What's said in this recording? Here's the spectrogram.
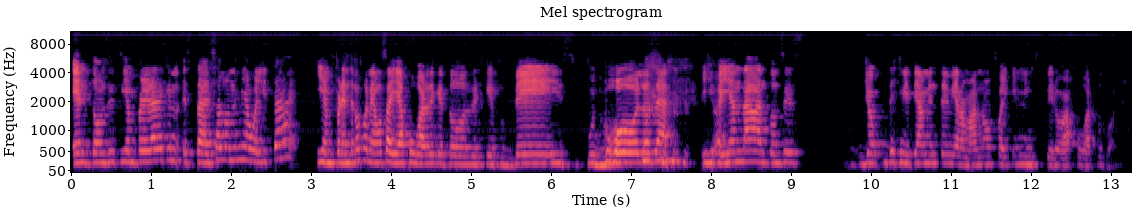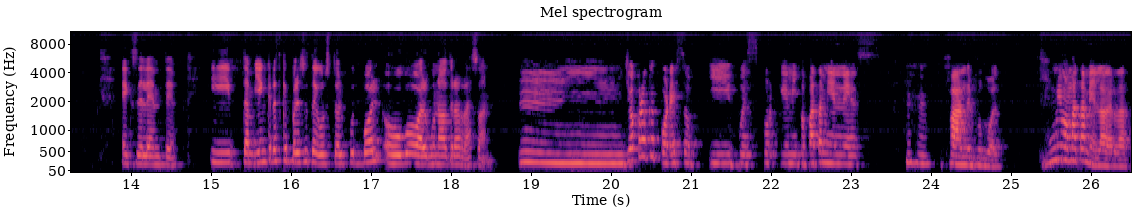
Entonces siempre era de que está el salón de mi abuelita y enfrente nos poníamos ahí a jugar de que todos, de que fútbol, fútbol, o sea, y yo ahí andaba. Entonces yo definitivamente mi hermano fue el que me inspiró a jugar fútbol. Excelente. ¿Y también crees que por eso te gustó el fútbol o hubo alguna otra razón? Mm, yo creo que por eso, y pues porque mi papá también es fan del fútbol. Mi mamá también, la verdad.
